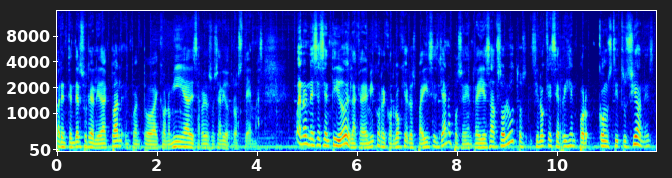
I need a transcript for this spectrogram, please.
para entender su realidad actual en cuanto a economía, desarrollo social y otros temas. Bueno, en ese sentido, el académico recordó que los países ya no poseen reyes absolutos, sino que se rigen por constituciones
